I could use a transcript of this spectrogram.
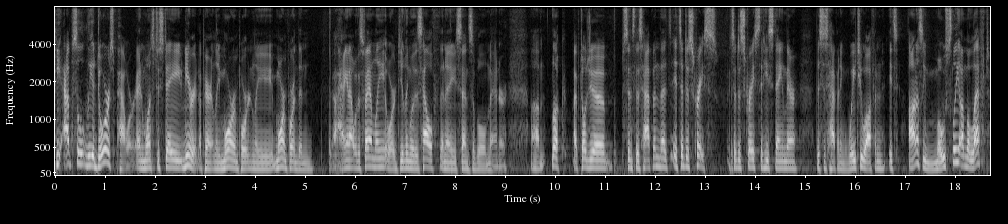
he absolutely adores power and wants to stay near it, apparently, more importantly, more important than hanging out with his family or dealing with his health in a sensible manner. Um, look, I've told you since this happened that it's a disgrace it's a disgrace that he's staying there. This is happening way too often. It's honestly mostly on the left,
